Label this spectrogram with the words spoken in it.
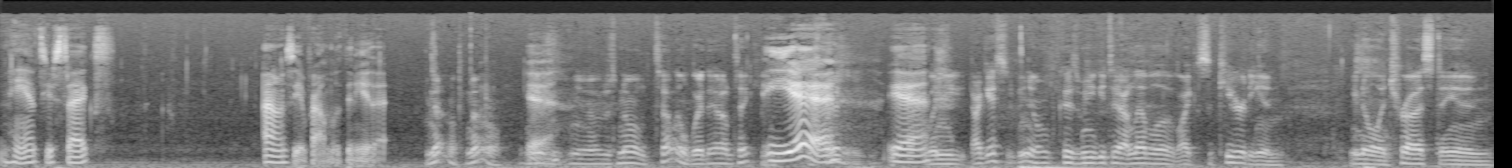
enhance your sex. I don't see a problem with any of that. No, no. Yeah. There's, you know, there's no telling where that'll take you. Yeah. Yeah, When you, I guess, you know, because when you get to that level of like security and, you know, and trust and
